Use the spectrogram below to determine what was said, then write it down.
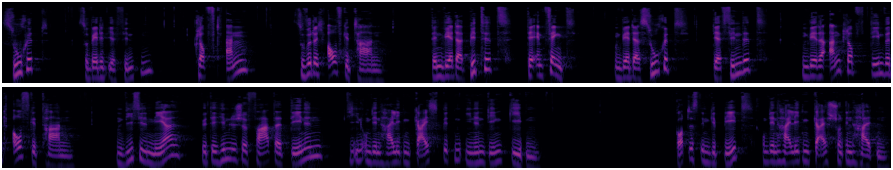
Suchet, so werdet ihr finden. Klopft an, so wird euch aufgetan. Denn wer da bittet, der empfängt. Und wer da suchet, der findet. Und wer da anklopft, dem wird aufgetan. Und wie viel mehr wird der himmlische Vater denen, die ihn um den Heiligen Geist bitten, ihnen den geben. Gott ist im Gebet um den Heiligen Geist schon enthalten.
